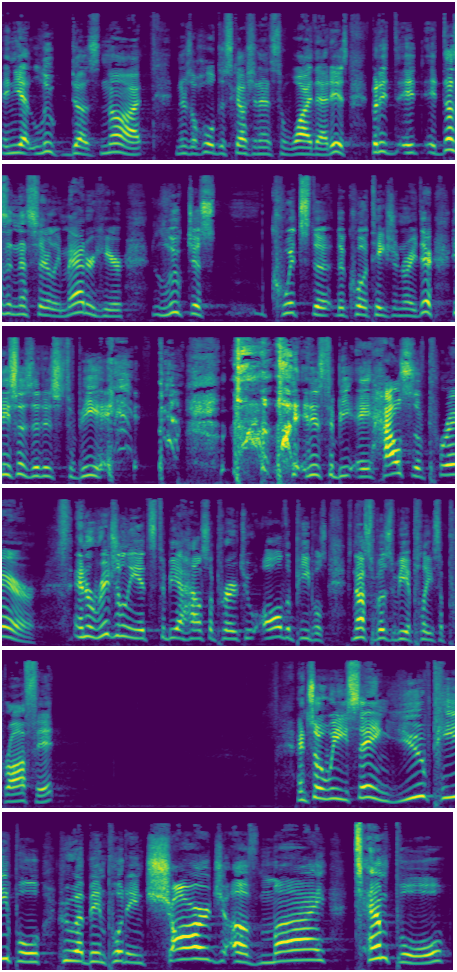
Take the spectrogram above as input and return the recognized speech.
and yet Luke does not. And there's a whole discussion as to why that is. But it, it, it doesn't necessarily matter here. Luke just quits the, the quotation right there. He says it is to be a, it is to be a house of prayer. And originally it's to be a house of prayer to all the peoples. It's not supposed to be a place of profit. And so he's saying, You people who have been put in charge of my temple,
